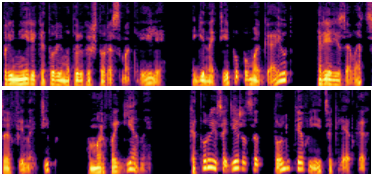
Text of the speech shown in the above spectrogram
примере, который мы только что рассмотрели, генотипу помогают реализоваться фенотип морфогены, которые содержатся только в яйцеклетках.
